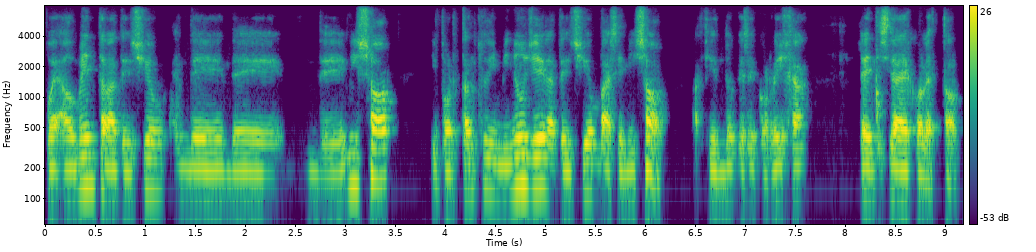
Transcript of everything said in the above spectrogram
pues aumenta la tensión de, emisor y por tanto disminuye la tensión base emisor, haciendo que se corrija la intensidad del colector.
